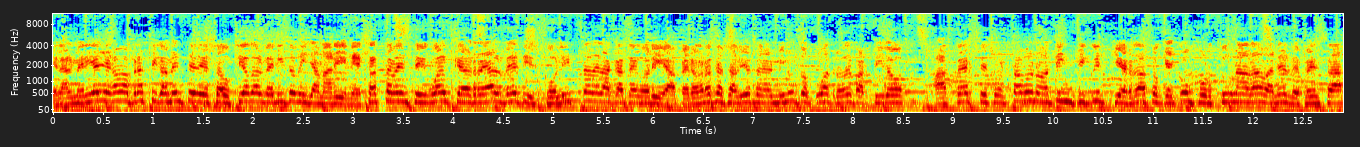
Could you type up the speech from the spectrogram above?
El Almería llegaba prácticamente desahuciado al Benito Villamarín, exactamente igual que el Real Betis, colista de la categoría, pero gracias a Dios en el minuto 4 de partido, Acef se soltaba un autíntico izquierdazo que con fortuna daba en el defensa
